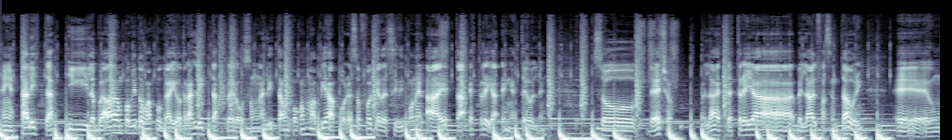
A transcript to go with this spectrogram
en esta lista y les voy a dar un poquito más porque hay otras listas, pero son unas listas un poco más viejas, por eso fue que decidí poner a esta estrella en este orden. So, de hecho, ¿verdad? Esta estrella, ¿verdad? Alpha Centauri, eh, un,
